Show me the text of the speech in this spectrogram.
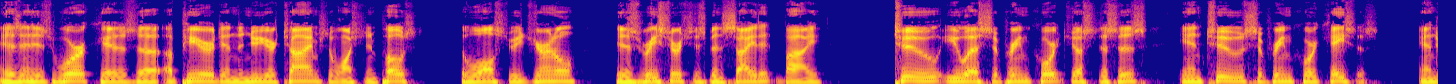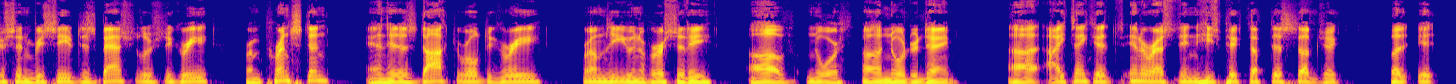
His work has uh, appeared in the New York Times, the Washington Post, the Wall Street Journal. His research has been cited by two U.S. Supreme Court justices in two Supreme Court cases. Anderson received his bachelor's degree from Princeton and his doctoral degree from the University of North uh, Notre Dame. Uh, I think it's interesting he's picked up this subject, but it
